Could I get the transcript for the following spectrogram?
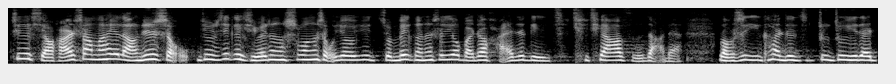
这个小孩上面还有两只手，就是这个学生双手要要准备，可能是要把这孩子给掐死咋的？老师一看就就就有点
